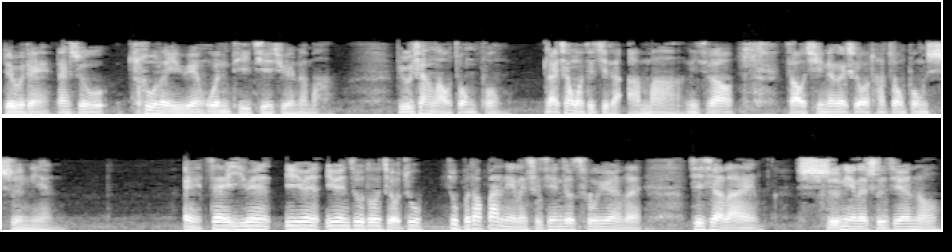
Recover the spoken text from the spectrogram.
对不对？但是出了医院，问题解决了吗？比如像脑中风，那像我自己的阿妈，你知道，早期那个时候她中风十年，哎，在医院医院医院住多久？住住不到半年的时间就出院了，接下来十年的时间哦，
